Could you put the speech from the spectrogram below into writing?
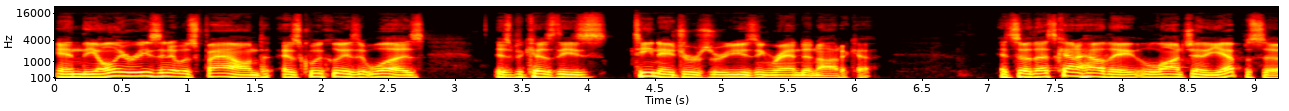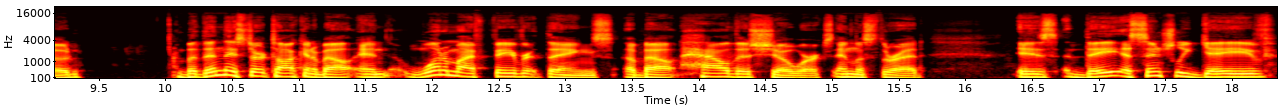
And the only reason it was found as quickly as it was is because these teenagers were using Randonautica. And so that's kind of how they launch into the episode. But then they start talking about, and one of my favorite things about how this show works, Endless Thread, is they essentially gave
